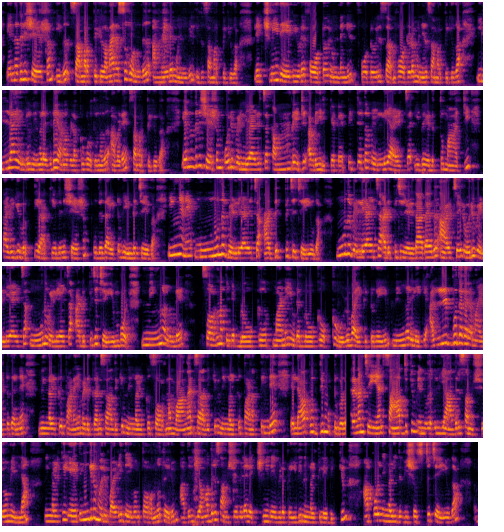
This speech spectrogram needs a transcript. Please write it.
എന്നതിന് ശേഷം ഇത് സമർപ്പിക്കുക. മനസ്സുകൊണ്ട് അമ്മയുടെ മുൻപിൽ ഇത് സമർപ്പിക്കുക. ലക്ഷ്മി ദേവിയുടെ ഫോട്ടോ ഉണ്ടെങ്കിൽ ഫോട്ടോയിൽ ഫോട്ടോയുടെ മുന്നിൽ സമർപ്പിക്കുക. ഇല്ല എങ്കിൽ നിങ്ങൾ എവിടെയാണോ വിളക്ക് കൊളുത്തുന്നത് അവിടെ സമർപ്പിക്കുക. എന്നതിന് ശേഷം ഒരു വെള്ളിയാഴ്ച കംപ്ലീറ്റ് അവിടെ ഇരിക്കട്ടെ. പിറ്റത്തെ വെള്ളിയാഴ്ച ഇത് എടുത്തു മാറ്റി കഴുകി വൃത്തിയാക്കിയതിന് ശേഷം പുതിയതായിട്ട് വീണ്ടും ചെയ്യുക. ഇങ്ങനെ മൂന്ന് വെള്ളിയാഴ്ച അടുപ്പിച്ച് ചെയ്യുക. മൂന്ന് വെള്ളിയാഴ്ച അടുപ്പിച്ച് ചെയ്യുക. അതായത് ആഴ്ചയിൽ ഒരു വെള്ളിയാഴ്ച മൂന്ന് വെള്ളിയാഴ്ച അടുപ്പിച്ച് ചെയ്യുമ്പോൾ നിങ്ങളുടെ സ്വർണത്തിന്റെ ബ്ലോക്ക് മണിയുടെ ബ്ലോക്ക് ഒക്കെ ഒഴിവായി കിട്ടുകയും നിങ്ങളിലേക്ക് അത്ഭുതകരമായിട്ട് തന്നെ നിങ്ങൾക്ക് പണയമെടുക്കാൻ സാധിക്കും നിങ്ങൾക്ക് സ്വർണം വാങ്ങാൻ സാധിക്കും നിങ്ങൾക്ക് പണത്തിന്റെ എല്ലാ ബുദ്ധിമുട്ടുകളും തരണം ചെയ്യാൻ സാധിക്കും എന്നുള്ളതിൽ യാതൊരു സംശയവുമില്ല. നിങ്ങൾക്ക് ഏതെങ്കിലും ഒരു വഴി ദൈവം തുറന്നു തരും. അതിൽ യാതൊരു സംശയവുമില്ല. ലക്ഷ്മി ദേവിയുടെ പ്രീതി നിങ്ങൾക്ക് ലഭിക്കും. അപ്പോൾ നിങ്ങൾ ഇത് വിശ്വസിച്ച് ചെയ്യുക.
